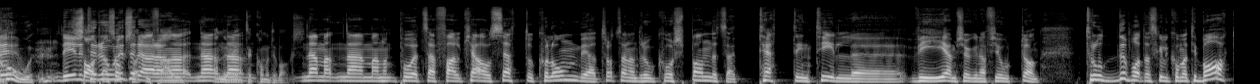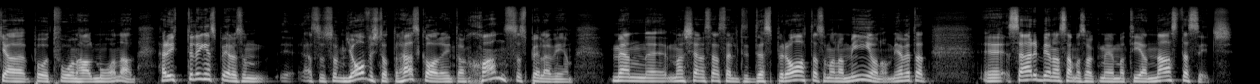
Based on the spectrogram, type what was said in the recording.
det- Ko det är lite roligt det där när- nu när- inte kommer tillbaka. När man, när man på ett Falcao-sätt och Colombia, trots att han drog korsbandet så här, tätt intill eh, VM 2014, trodde på att han skulle komma tillbaka på två och en halv månad. Här är ytterligare en spelare som, eh, alltså, som jag har förstått den här skadan inte har en chans att spela VM. Men eh, man känner sig så här lite desperata som man har med honom. Jag vet att eh, Serbien har samma sak med Matija Nastasic,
